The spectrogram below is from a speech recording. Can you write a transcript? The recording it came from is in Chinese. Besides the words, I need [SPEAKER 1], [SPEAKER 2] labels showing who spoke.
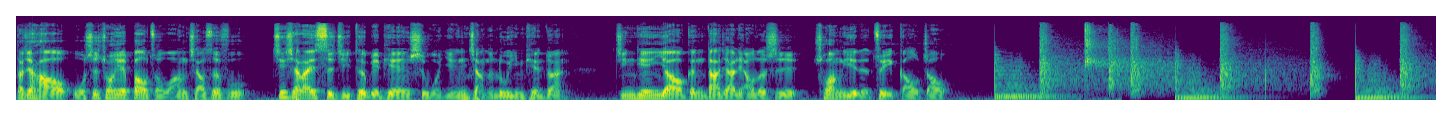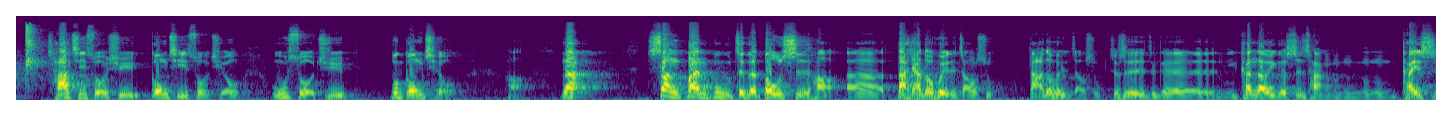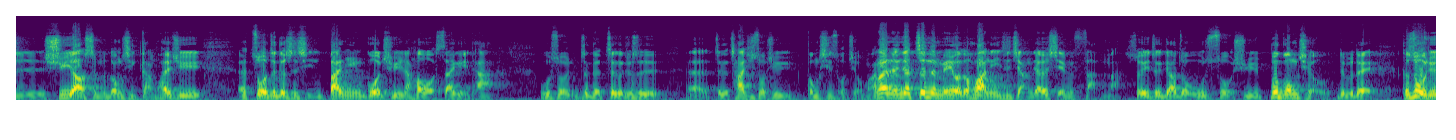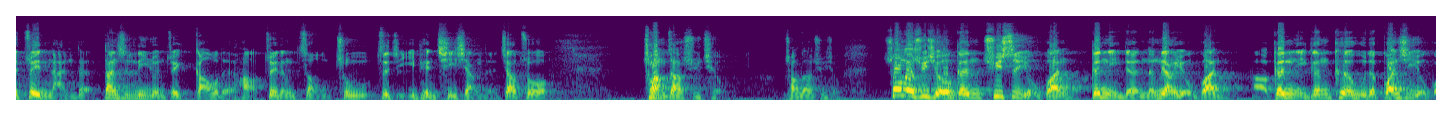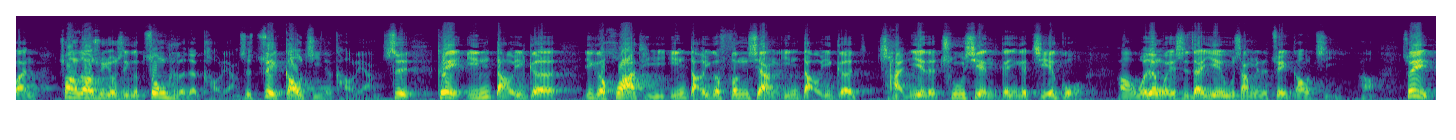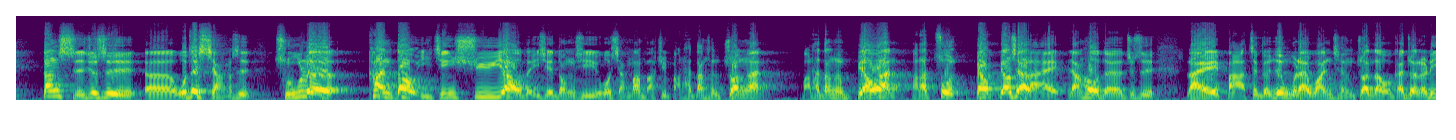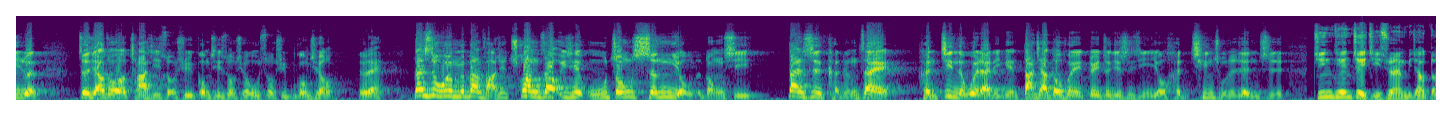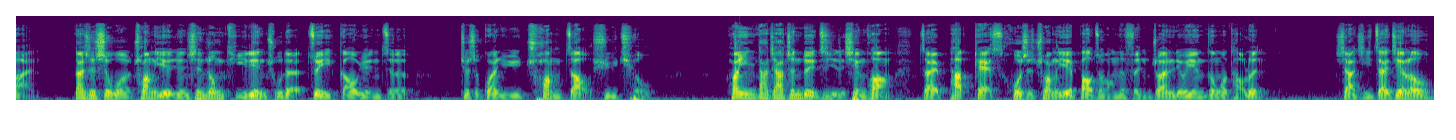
[SPEAKER 1] 大家好，我是创业暴走王乔瑟夫。接下来四集特别篇是我演讲的录音片段。今天要跟大家聊的是创业的最高招。
[SPEAKER 2] 查其所需，攻其所求，无所居不攻求。好，那上半部这个都是哈呃大家都会的招数。大家都会的招数，就是这个，你看到一个市场开始需要什么东西，赶快去呃做这个事情，搬运过去，然后塞给他，无所这个这个就是呃这个察其所需，攻其所求嘛。那人家真的没有的话，你一直讲，人家嫌烦嘛。所以这个叫做无所需不供求，对不对？可是我觉得最难的，但是利润最高的哈，最能走出自己一片气象的，叫做创造需求，创造需求。创造需求跟趋势有关，跟你的能量有关，好，跟你跟客户的关系有关。创造需求是一个综合的考量，是最高级的考量，是可以引导一个一个话题，引导一个风向，引导一个产业的出现跟一个结果。好，我认为是在业务上面的最高级。好，所以当时就是呃，我在想的是，除了看到已经需要的一些东西，我想办法去把它当成专案。把它当成标案，把它做标标下来，然后呢，就是来把这个任务来完成，赚到我该赚的利润，这叫做察其所需，攻其所求，无所需不攻求，对不对？但是我有没有办法去创造一些无中生有的东西？但是可能在很近的未来里面，大家都会对这件事情有很清楚的认知。
[SPEAKER 1] 今天这集虽然比较短，但是是我创业人生中提炼出的最高原则，就是关于创造需求。欢迎大家针对自己的现况，在 Podcast 或是创业暴走王的粉砖留言跟我讨论。下集再见喽！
